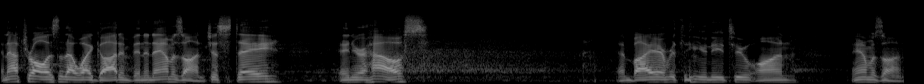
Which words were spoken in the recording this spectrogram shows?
And after all, isn't that why God invented Amazon? Just stay in your house and buy everything you need to on Amazon.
